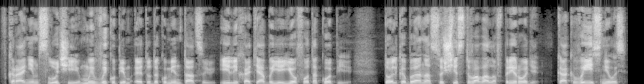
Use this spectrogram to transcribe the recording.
В крайнем случае мы выкупим эту документацию или хотя бы ее фотокопии. Только бы она существовала в природе. Как выяснилось,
